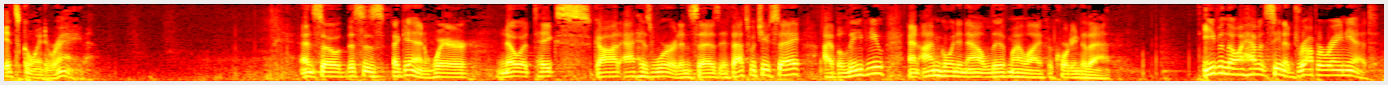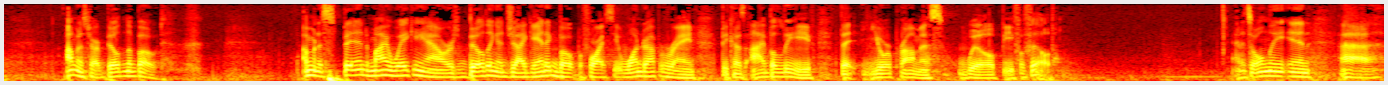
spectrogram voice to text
it's going to rain. And so this is, again, where Noah takes God at his word and says, If that's what you say, I believe you, and I'm going to now live my life according to that. Even though I haven't seen a drop of rain yet, I'm going to start building a boat. I'm going to spend my waking hours building a gigantic boat before I see one drop of rain because I believe that your promise will be fulfilled. And it's only in uh,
